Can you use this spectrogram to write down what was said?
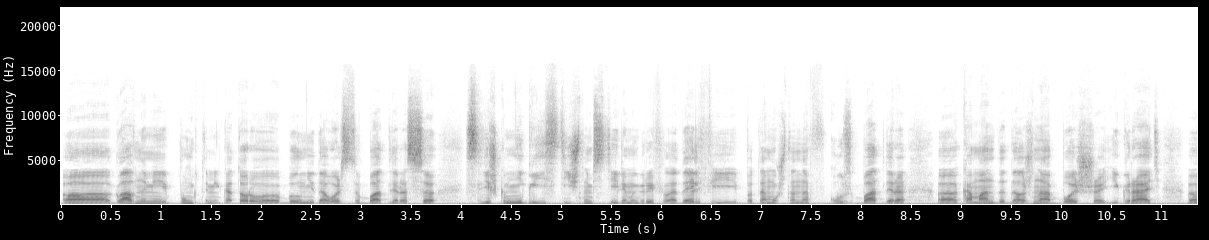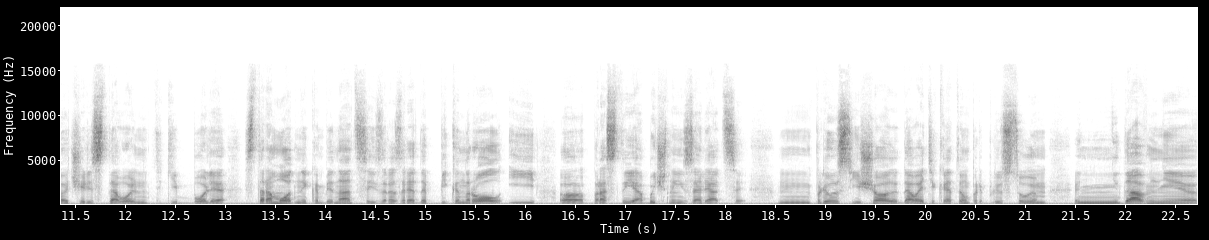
э, главными пунктами которого был недовольство Батлера с слишком негоистичным стилем игры Филадельфии, потому что на вкус Батлера э, команда должна больше играть через довольно-таки более старомодные комбинации из разряда пик-н-ролл и простые обычные изоляции. Плюс еще давайте к этому приплюсуем недавнее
